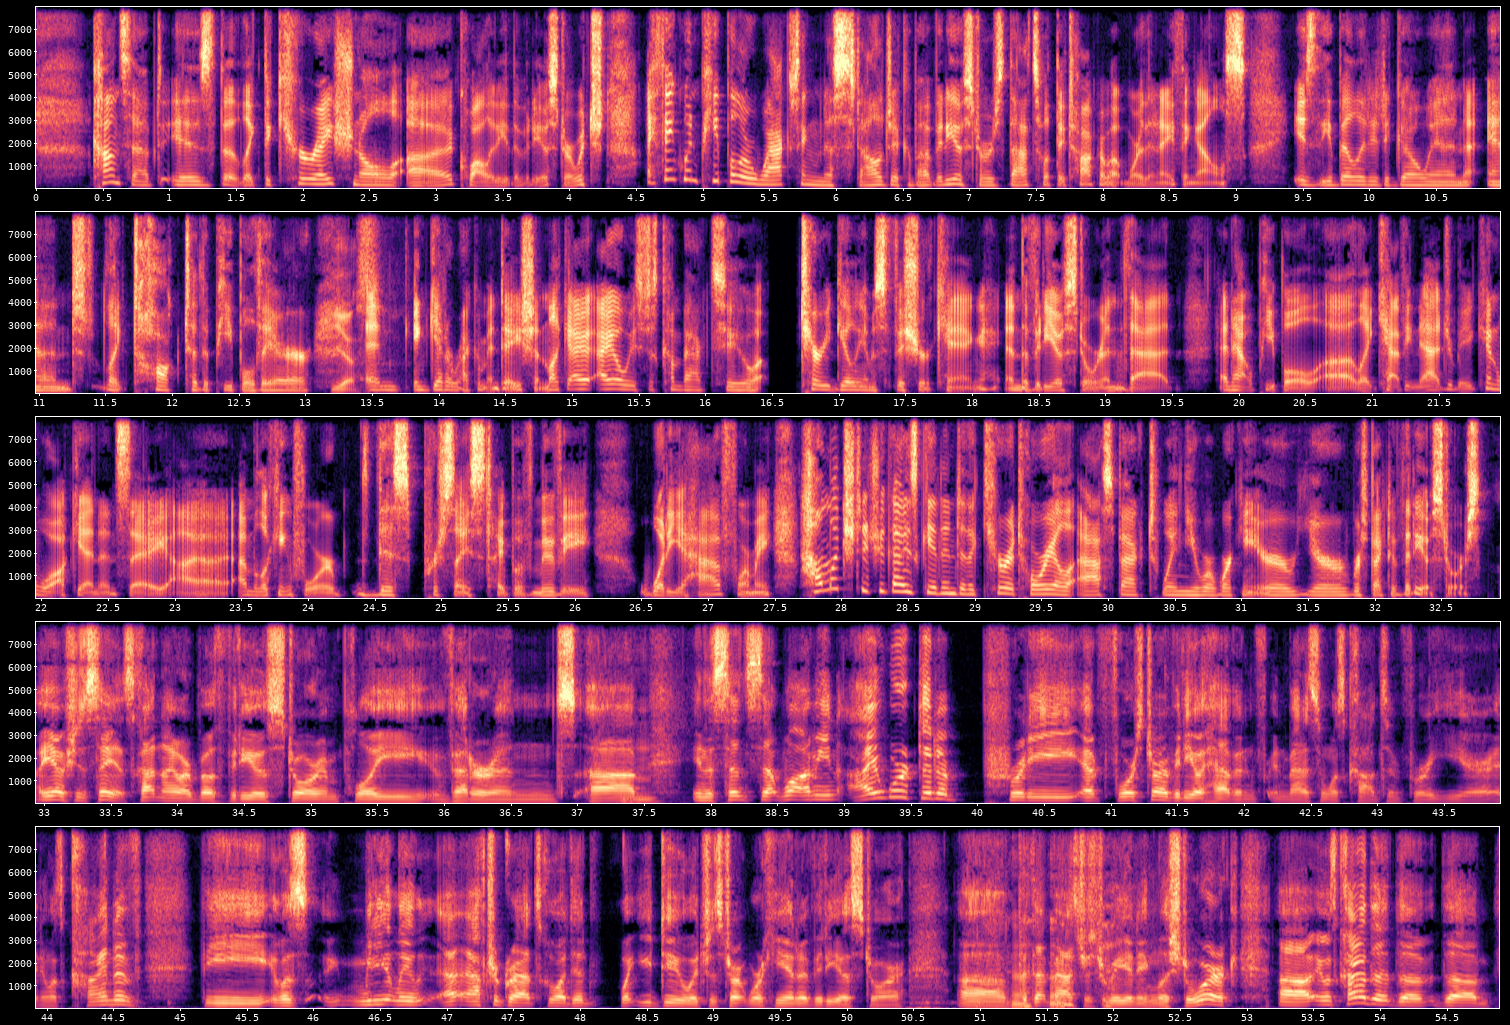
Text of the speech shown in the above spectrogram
concept is the like the curational uh, quality of the video store. Which I think when people are waxing nostalgic about video stores, that's what they talk about more than anything else is the ability to go in and like talk to the people there, yes, and, and get a recommendation. Like I, I always just come back to Terry Gilliam's Fisher King and the video store in that, and how people uh, like Kathy Najimy can walk in and say, "I'm looking for this precise type of movie. What do you have for me?" How much did you guys get into the curatorial aspect when you were working at your your respective video stores? Oh, yeah, I should say it. Scott and I are both video store employee veterans. Um, mm in the sense that, well, I mean, I worked at a pretty at Four Star Video Heaven in Madison, Wisconsin for a year, and it was kind of the it was immediately after grad school. I did what you do, which is start working at a video store, um, put that master's degree in English to work. Uh, it was kind of the the the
